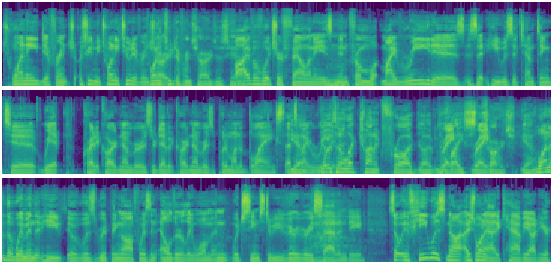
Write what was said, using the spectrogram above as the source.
20 different, excuse me, 22 different 22 charges. different charges. Yeah. Five of which are felonies, Mm-hmm. and from what my read is, is that he was attempting to rip credit card numbers or debit card numbers and put them on a blanks. That's yeah. my read. That was an it. electronic fraud uh, device charge. Yeah. One of the women that he uh, was ripping off was an elderly woman, which seems to be very, very sad indeed. So if he was not, I just want to add a caveat here,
